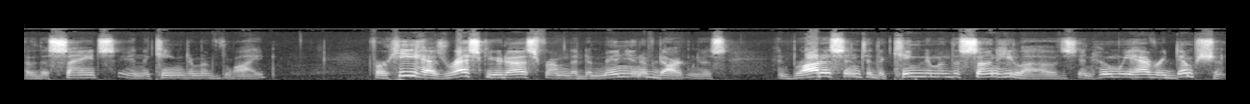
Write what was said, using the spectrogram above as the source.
of the saints in the kingdom of light. For he has rescued us from the dominion of darkness and brought us into the kingdom of the Son he loves, in whom we have redemption,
